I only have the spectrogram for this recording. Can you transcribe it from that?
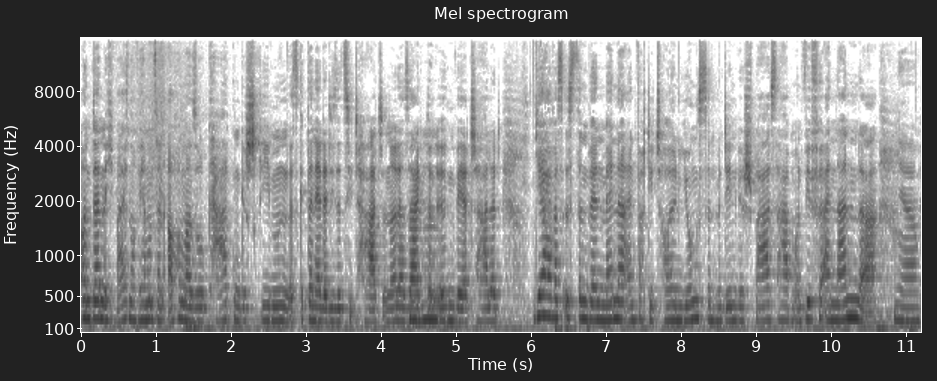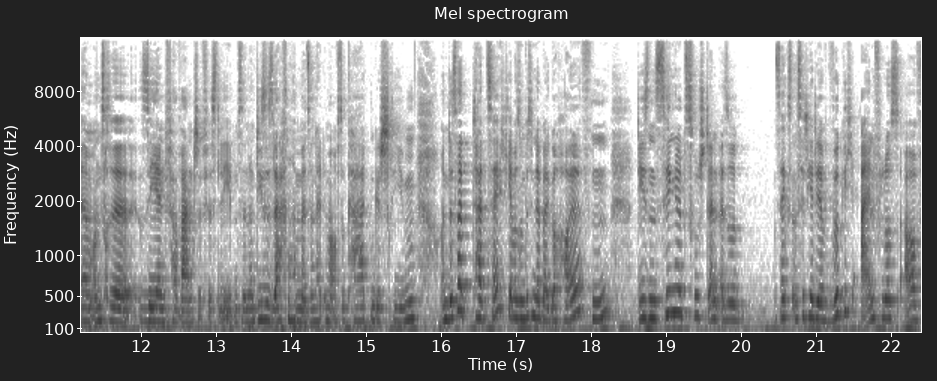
Und dann, ich weiß noch, wir haben uns dann auch immer so Karten geschrieben. Es gibt dann ja da diese Zitate, ne? Da sagt mhm. dann irgendwer, Charlotte, ja, was ist denn, wenn Männer einfach die tollen Jungs sind, mit denen wir Spaß haben und wir füreinander ja. ähm, unsere Seelenverwandte fürs Leben sind. Und diese Sachen haben wir uns dann halt immer auf so Karten geschrieben. Und das hat tatsächlich aber so ein bisschen dabei geholfen, diesen Single-Zustand, also Sex and City hat ja wirklich Einfluss auf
